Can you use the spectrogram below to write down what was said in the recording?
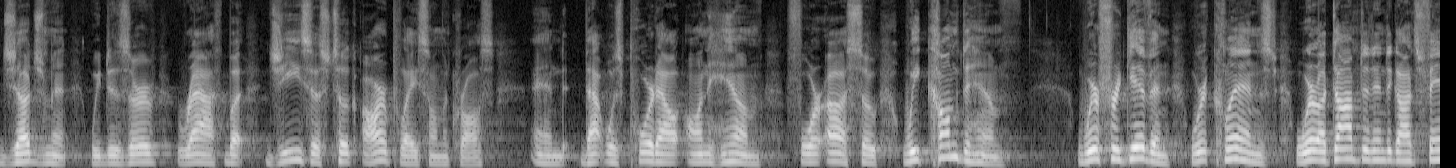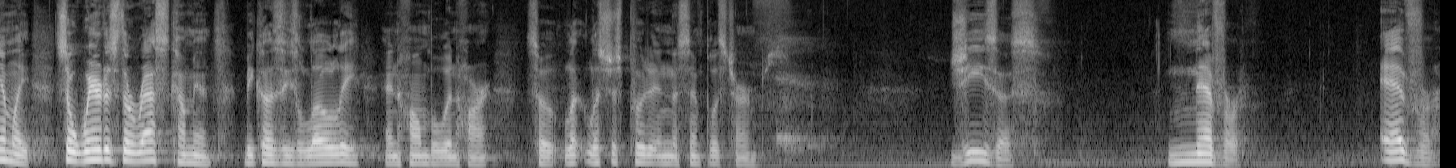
judgment. We deserve wrath. But Jesus took our place on the cross, and that was poured out on Him for us. So we come to Him we're forgiven. We're cleansed. We're adopted into God's family. So, where does the rest come in? Because He's lowly and humble in heart. So, let, us just put it in the simplest terms Jesus never, ever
